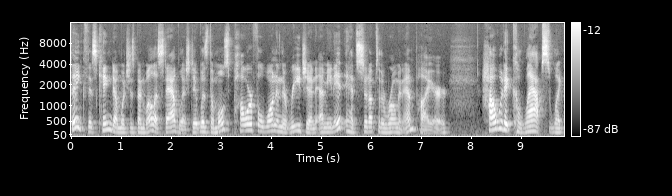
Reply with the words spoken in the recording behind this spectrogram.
think this kingdom, which has been well established, it was the most powerful one in the region. I mean, it had stood up to the Roman Empire. How would it collapse like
